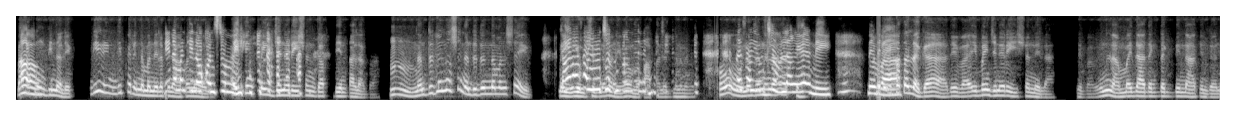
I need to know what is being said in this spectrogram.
Bakit Oo. kung binalik? Hindi, hindi pa rin naman nila Hindi naman pinapanood. kinokonsume I eh. think may generation gap din talaga. Mm, nandoon na siya, nandoon naman siya eh. May Parang sa YouTube, naman, di ba? lang yan eh. Mapapanood mo naman. Oo, Nasa nandun YouTube lahat lang eh. yan eh. Di Pero ba? iba talaga, 'di ba? Iba yung generation nila, 'di ba? Yun lang, may dadagdag din natin doon.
